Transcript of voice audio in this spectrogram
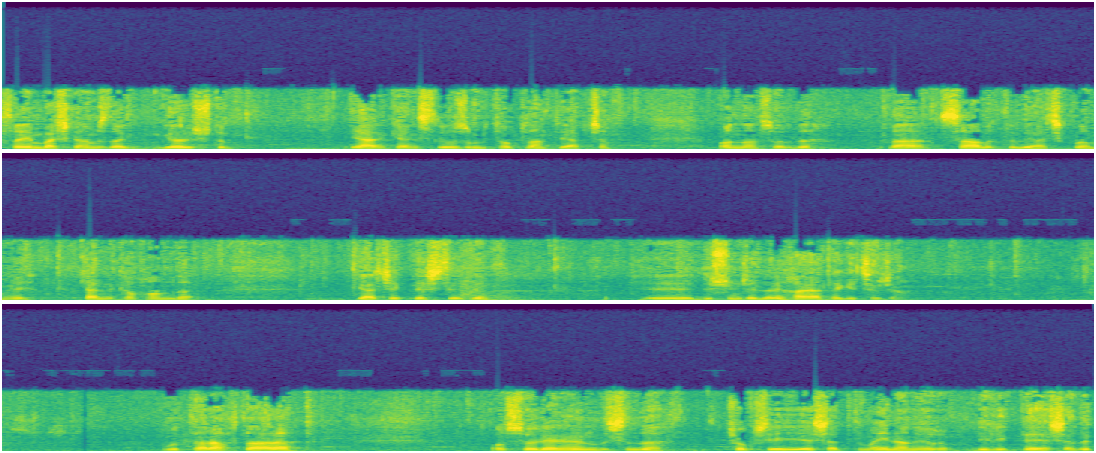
Sayın Başkanımızla görüştüm. Yarın kendisiyle uzun bir toplantı yapacağım. Ondan sonra da daha sağlıklı bir açıklamayı kendi kafamda gerçekleştirdiğim e, düşünceleri hayata geçireceğim. Bu taraftara o söylenenin dışında çok şeyi yaşattığıma inanıyorum. Birlikte yaşadık.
